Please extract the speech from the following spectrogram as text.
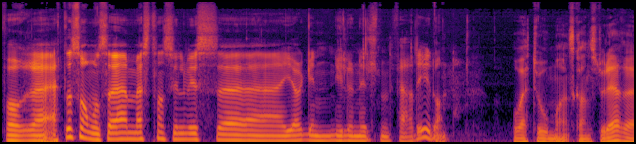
For uh, etter sommeren så er mest sannsynligvis eh, Jørgen Nylund Nilsen ferdig i Don. Og vet du om han skal han studere?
